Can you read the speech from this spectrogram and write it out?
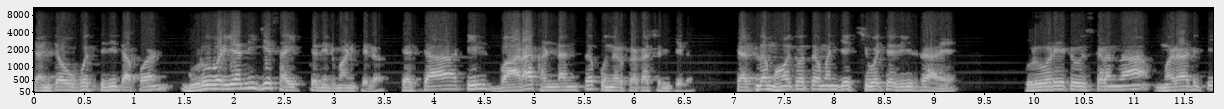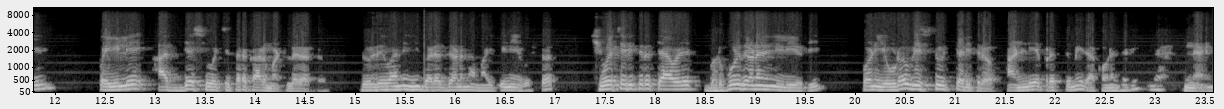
त्यांच्या उपस्थितीत आपण गुरुवर्यांनी जे साहित्य निर्माण केलं त्याच्यातील बारा खंडांचं पुनर्प्रकाशन केलं. त्यातलं महत्वाचं म्हणजे शिवचरित्र आहे. गुरुवर्य केळुसकरांना मराठीतील पहिले आद्य शिवचित्रकार म्हटलं जातं. दुर्दैवाने ही बऱ्याच जणांना माहिती नाही गोष्ट. शिवचरित्र त्यावेळेस भरपूर जणांनी लिहिली होती. पण एवढं विस्तृत चरित्र आणली आहे प्रथमे दाखवण्यासाठी नाही.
